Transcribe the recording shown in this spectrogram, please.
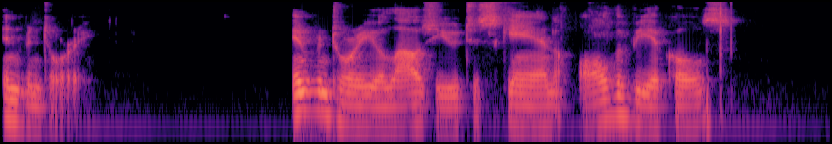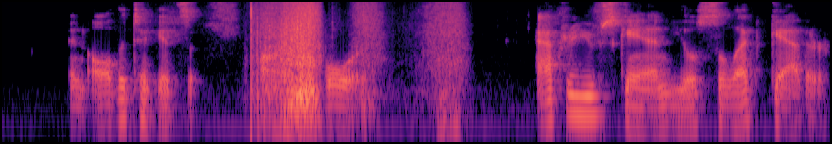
Inventory. Inventory allows you to scan all the vehicles and all the tickets on the board. After you've scanned, you'll select Gather.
